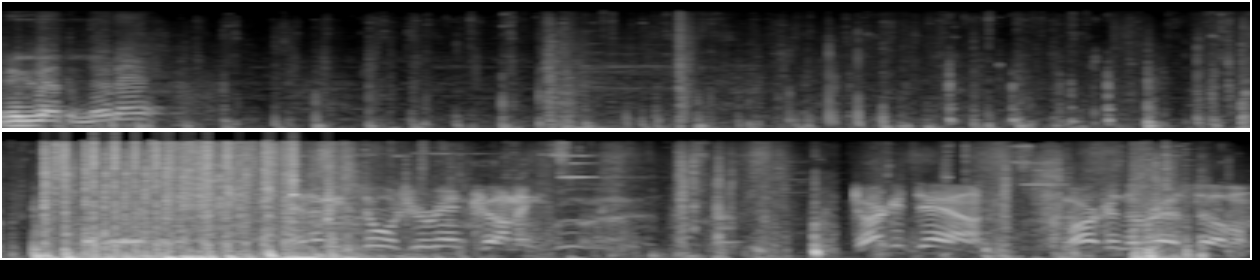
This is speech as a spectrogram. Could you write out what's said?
Niggas got the loadout? Enemy soldier incoming. Target down. Marking the rest of them.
